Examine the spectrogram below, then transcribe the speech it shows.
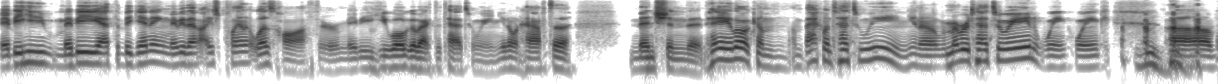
maybe he, maybe at the beginning, maybe that ice planet was Hoth, or maybe he will go back to Tatooine. You don't have to mention that. Hey, look, I'm I'm back on Tatooine. You know, remember Tatooine? Wink, wink. Um,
